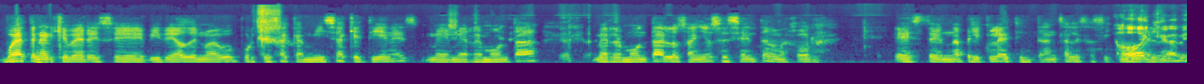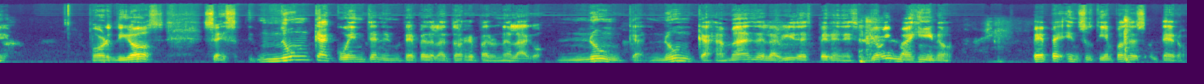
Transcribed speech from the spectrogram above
Voy a tener que ver ese video de nuevo porque esa camisa que tienes me, me remonta, me remonta a los años 60, a lo mejor. Este, una película de Tintán sales así como por Dios, nunca cuenten en Pepe de la Torre para un halago. Nunca, nunca, jamás de la vida esperen eso. Yo me imagino Pepe en sus tiempos de soltero,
